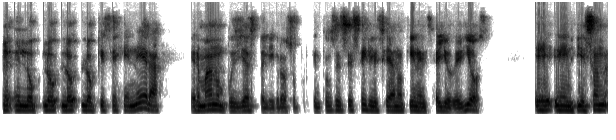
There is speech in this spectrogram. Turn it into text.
eh, lo, lo, lo, lo que se genera, hermano, pues ya es peligroso, porque entonces esa iglesia no tiene el sello de Dios. Eh, empiezan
